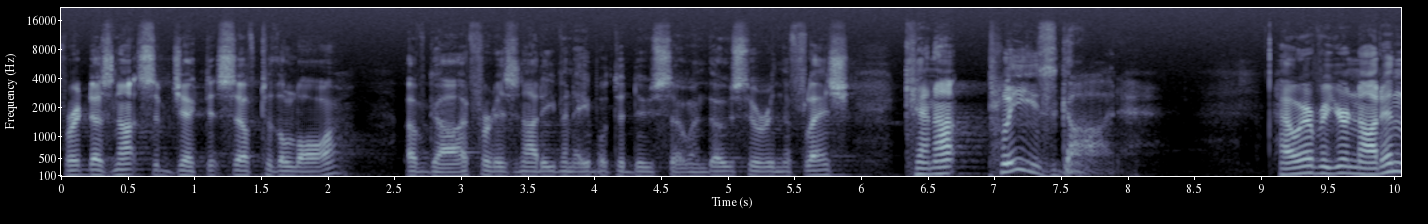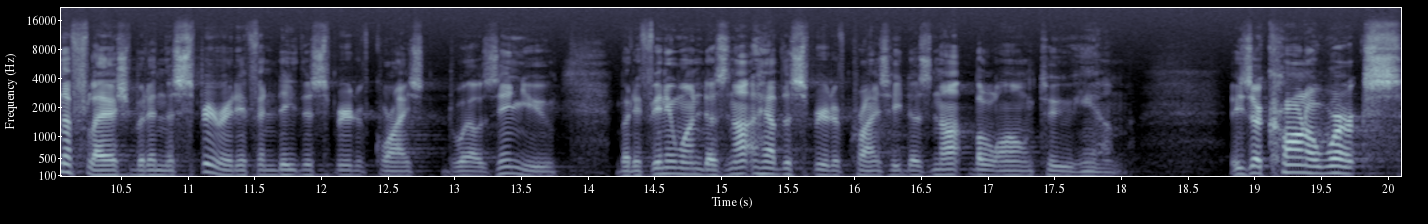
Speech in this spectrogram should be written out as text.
For it does not subject itself to the law of God, for it is not even able to do so. And those who are in the flesh cannot please God. However, you're not in the flesh, but in the Spirit, if indeed the Spirit of Christ dwells in you. But if anyone does not have the Spirit of Christ, he does not belong to him. These are carnal works.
